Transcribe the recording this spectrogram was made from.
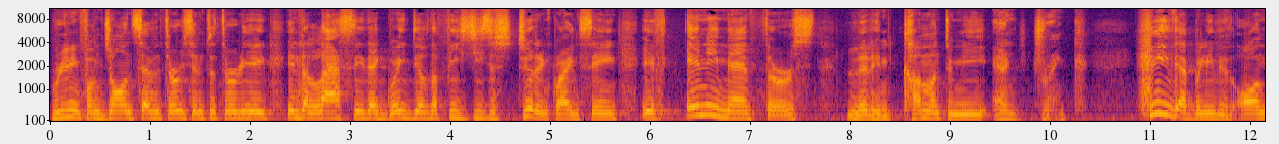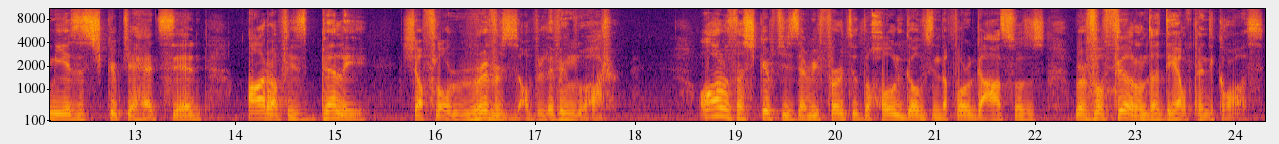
Reading from John 7 37 to 38, in the last day, that great day of the feast, Jesus stood and cried, saying, If any man thirst, let him come unto me and drink. He that believeth on me, as the scripture had said, out of his belly shall flow rivers of living water. All of the scriptures that refer to the Holy Ghost in the four Gospels were fulfilled on the day of Pentecost.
